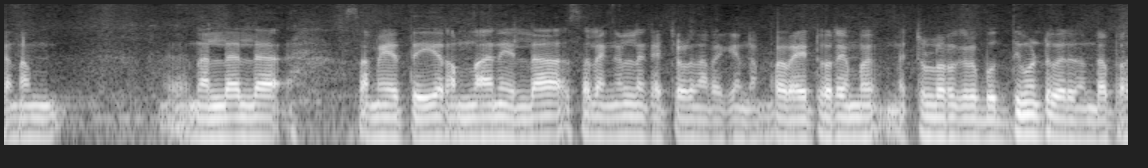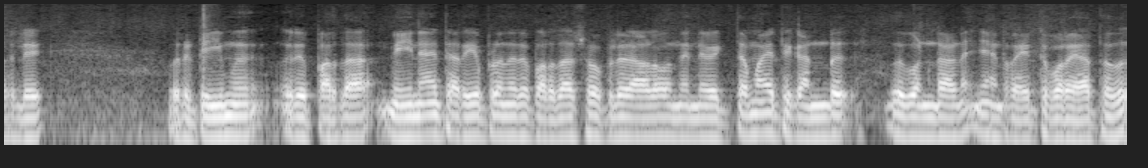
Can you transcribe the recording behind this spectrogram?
കാരണം നല്ല നല്ല സമയത്ത് ഈ റംസാൻ എല്ലാ സ്ഥലങ്ങളിലും കച്ചവടം നടക്കേണ്ട റേറ്റ് പറയുമ്പോൾ മറ്റുള്ളവർക്കൊരു ബുദ്ധിമുട്ട് വരുന്നുണ്ട്. അപ്പോൾ അതിൽ ഒരു ടീം ഒരു പർദ മെയിനായിട്ട് അറിയപ്പെടുന്ന ഒരു പർദ ഷോപ്പിൽ ഒരാൾ വന്ന് എന്നെ വ്യക്തമായിട്ട് കണ്ട് അതുകൊണ്ടാണ് ഞാൻ റേറ്റ് പറയാത്തത്.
